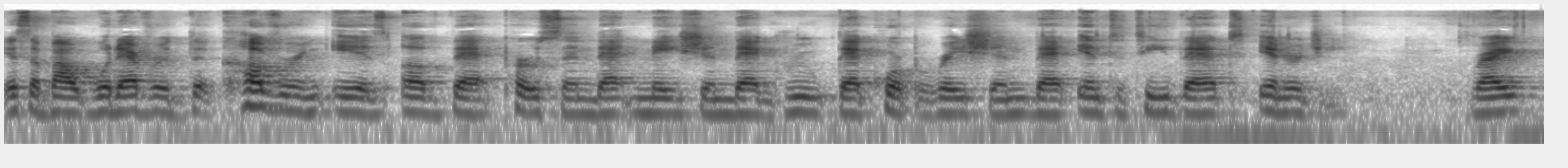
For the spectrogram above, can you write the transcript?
it's about whatever the covering is of that person, that nation, that group, that corporation, that entity, that energy, right?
